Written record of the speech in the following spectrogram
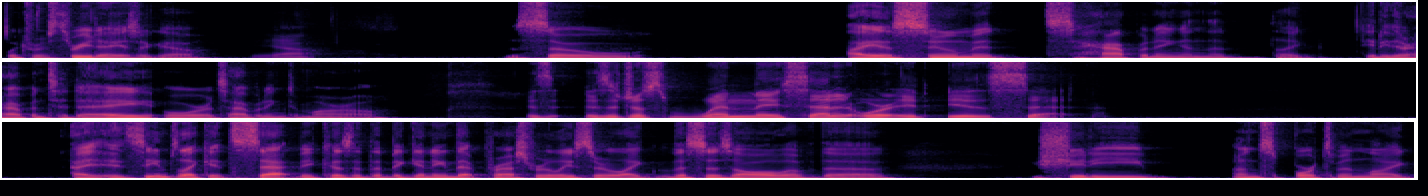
which was three days ago. yeah. So I assume it's happening in the like it either happened today or it's happening tomorrow. Is it, is it just when they set it, or it is set? It seems like it's set because at the beginning that press release, they're like, "This is all of the shitty, unsportsmanlike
